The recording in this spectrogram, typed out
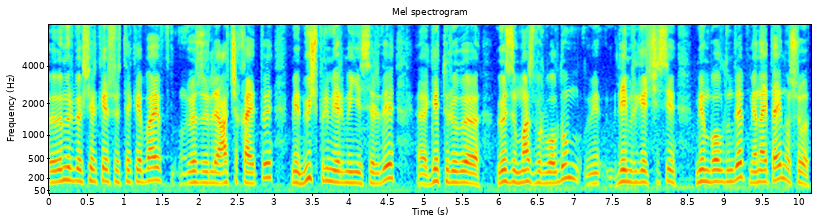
өмүрбек шеркешевич текебаев өзү эле ачык айтты. Мен үч премьер министрди кетирүүгө өзүм мажбур болдум демилгечиси мен болдум деп мен айтайын ошо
